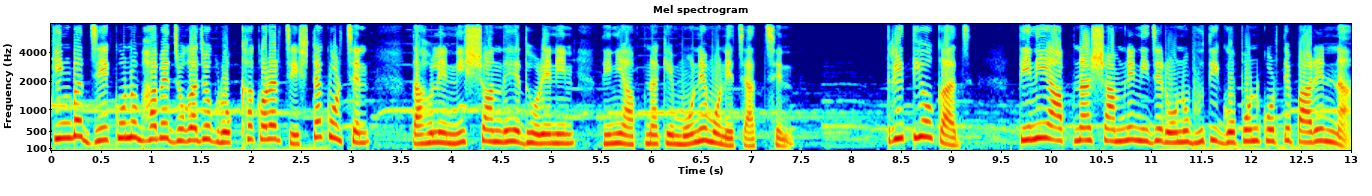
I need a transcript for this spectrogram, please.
কিংবা যে কোনোভাবে যোগাযোগ রক্ষা করার চেষ্টা করছেন, তাহলে নিঃসন্দেহে ধরে নিন তিনি আপনাকে মনে মনে চাচ্ছেন। তৃতীয় কাজ, তিনি আপনার সামনে নিজের অনুভূতি গোপন করতে পারেন না।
